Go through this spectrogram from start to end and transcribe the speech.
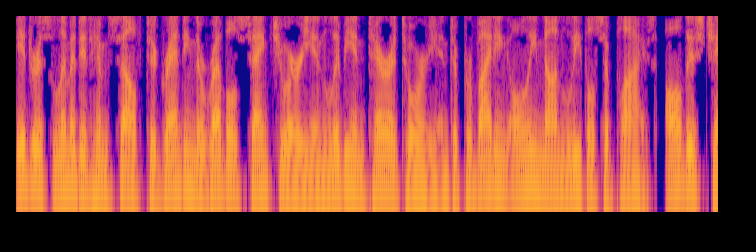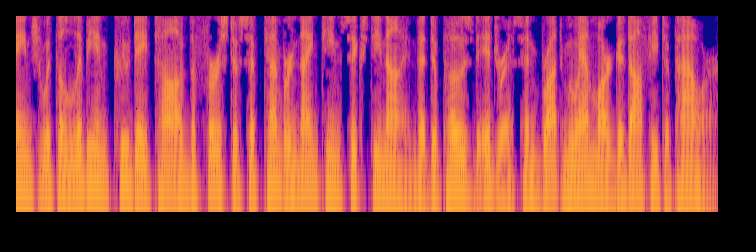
Idris limited himself to granting the rebels sanctuary in Libyan territory and to providing only non-lethal supplies. All this changed with the Libyan coup d'état of 1 September 1969 that deposed Idris and brought Muammar Gaddafi to power.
